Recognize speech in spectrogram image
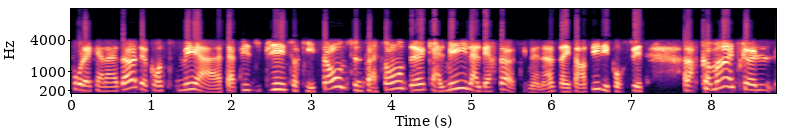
pour le Canada, de continuer à taper du pied sur Keystone, c'est une façon de calmer l'Alberta qui menace d'intenter des poursuites. Alors, comment est-ce que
